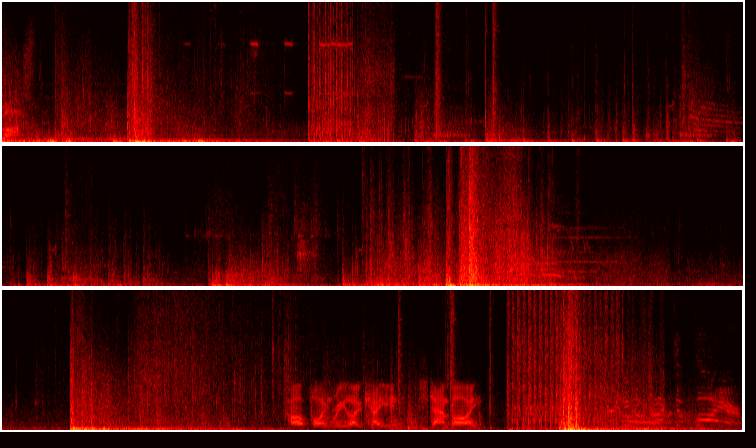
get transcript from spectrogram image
Bastard. Hard point relocating. Stand by. Back to fire!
